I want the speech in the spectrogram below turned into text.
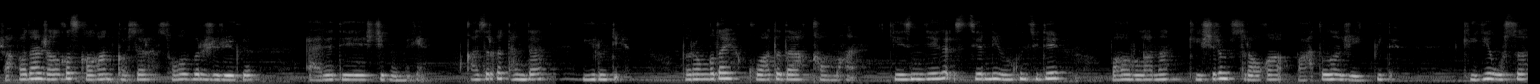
жападан жалғыз қалған кәусар сол бір жүрегі әлі де жібімеген қазіргі таңда үйлуде бұрынғыдай қуаты да қалмаған. Кезіндегі істеріне өкінсе де бауырларынан кешірім сұрауға батылы жетпейді. Кейде осы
